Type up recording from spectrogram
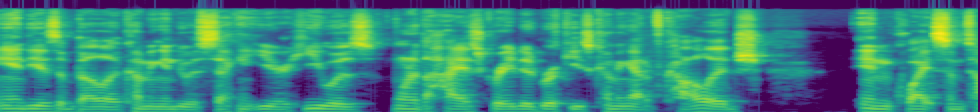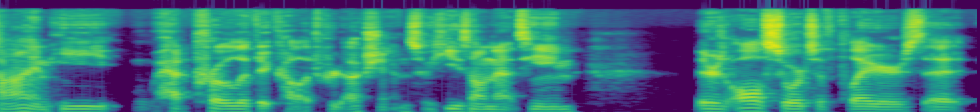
Andy Isabella coming into his second year. He was one of the highest graded rookies coming out of college in quite some time. He had prolific college production, so he's on that team. There's all sorts of players that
